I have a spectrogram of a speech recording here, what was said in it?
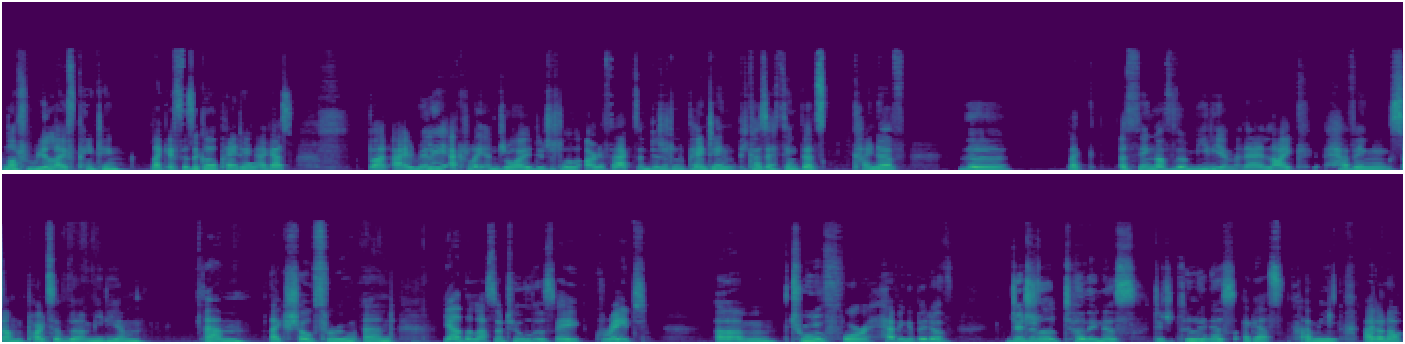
not real life painting like a physical painting i guess but i really actually enjoy digital artifacts and digital painting because i think that's kind of the like a thing of the medium and i like having some parts of the medium um like show through and yeah the lasso tool is a great um, tool for having a bit of digital tilliness, digitaliness, I guess. I mean, I don't know,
